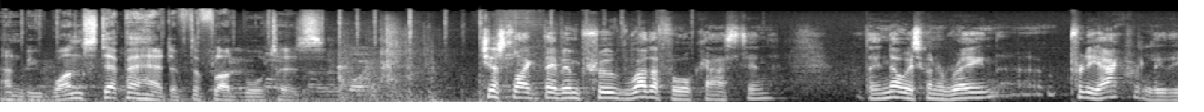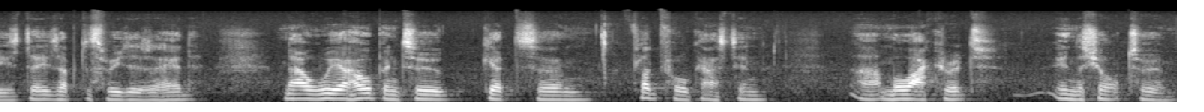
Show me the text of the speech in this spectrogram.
and be one step ahead of the floodwaters. Just like they've improved weather forecasting, they know it's going to rain, pretty accurately these days, up to three days ahead. Now we are hoping to get um, flood forecasting uh, more accurate in the short term.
